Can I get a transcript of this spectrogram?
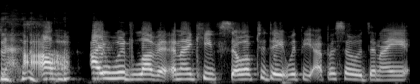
Yes. Um, I would love it, and I keep so up to date with the episodes, and I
